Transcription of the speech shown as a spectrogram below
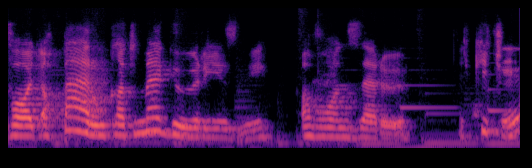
vagy a párunkat megőrizni a vonzerő. Egy kicsit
